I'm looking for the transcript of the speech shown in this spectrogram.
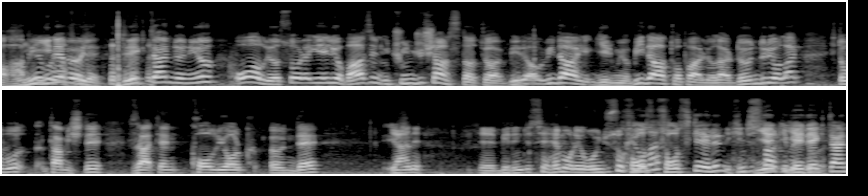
Abi Yine yine, böyle böyle. Direkten dönüyor, o alıyor, sonra geliyor. Bazen üçüncü şans da atıyor. Bir, daha- bir daha girmiyor, bir daha toparlıyorlar, döndürüyorlar. İşte bu tam işte zaten Cole York önde. Yani e, birincisi hem oraya oyuncu sokuyorlar. Solskjaer'in İkincisi ye- yedekten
